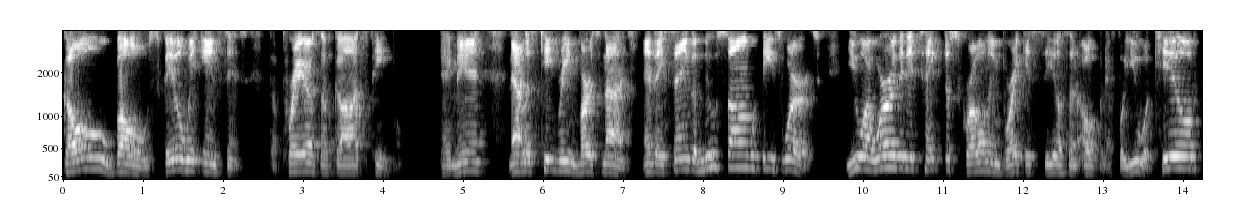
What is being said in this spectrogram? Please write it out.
gold bowls filled with incense, the prayers of God's people. Amen. Now let's keep reading verse 9. And they sang a new song with these words you are worthy to take the scroll and break its seals and open it, for you were killed,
